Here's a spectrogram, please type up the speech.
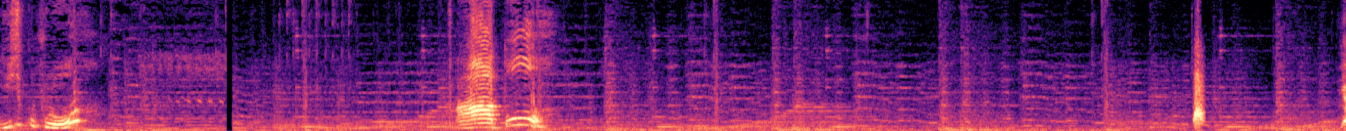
29%? 아, 또! 李？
